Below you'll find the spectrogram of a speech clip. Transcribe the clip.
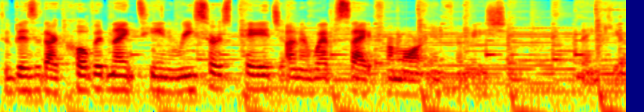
to visit our COVID-19 resource page on our website for more information. Thank you.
